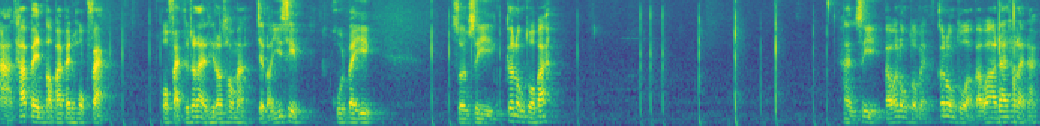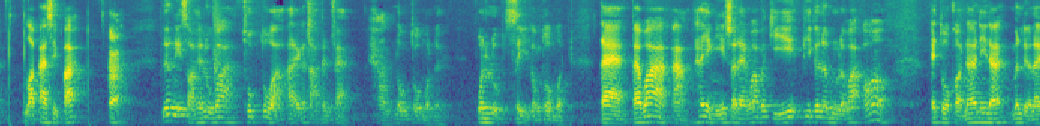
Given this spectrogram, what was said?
อ่า ถ้าเป็นต่อไปเป็นหกแฟกต์หกแฟกต์คือเท่าไหร่ที่เราท่องมาเจ็ดร้อยี่สิบคูณไปอีก ส่วนสี่ก็ลงตัวปะหารสี่แปลว่าลงตัวไหมก็ลงตัวแปลว่าได้เท่าไหร่นะร้อยแปดสิบป่ะอะเรื่องนี้สอนให้รู้ว่าทุกตัวอะไรก็ตามเป็นแฟกต์หารลงตัวหมดเลยวนลูปสี่ลงตัวหมด แต่แปลว่าอะถ้าอย่างนี้แสดงว่าเมื่อกี้พี่ก็เริ่มรู้แล้วว่าอ๋อไอตัวก่อนหน้านี้นะ มันเหลืออะไร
